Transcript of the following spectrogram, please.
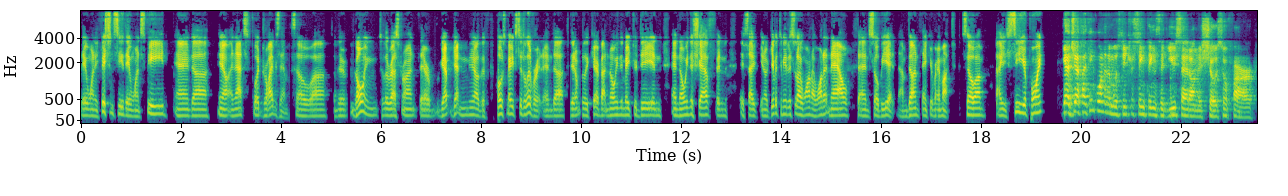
They want efficiency. They want speed. And, uh, you know, and that's what drives them. So, uh, they're going to the restaurant. They're get, getting, you know, the Postmates to deliver it. And, uh, they don't really care about knowing the maitre d' and, and knowing the chef. And it's like, you know, give it to me. This is what I want. I want it now. And so be it. I'm done. Thank you very much. So, um, I see your point. Yeah, Jeff, I think one of the most interesting things that you said on this show so far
